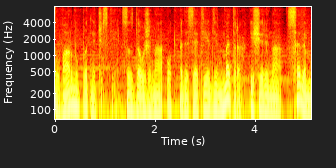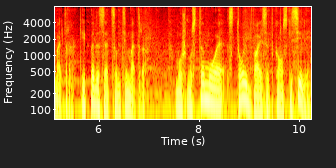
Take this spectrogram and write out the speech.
товарно-пътнически с дължина от 51 метра и ширина 7 метра и 50 см. Мощността му е 120 конски сили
